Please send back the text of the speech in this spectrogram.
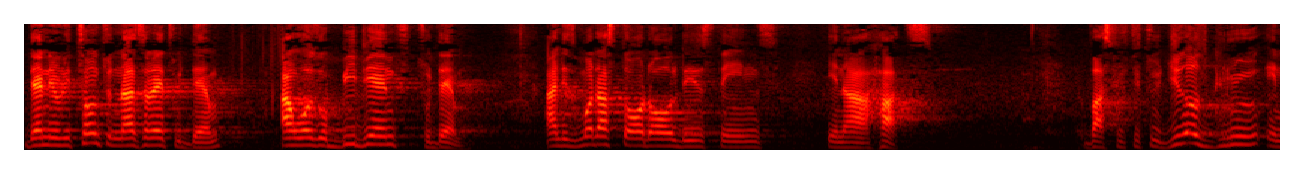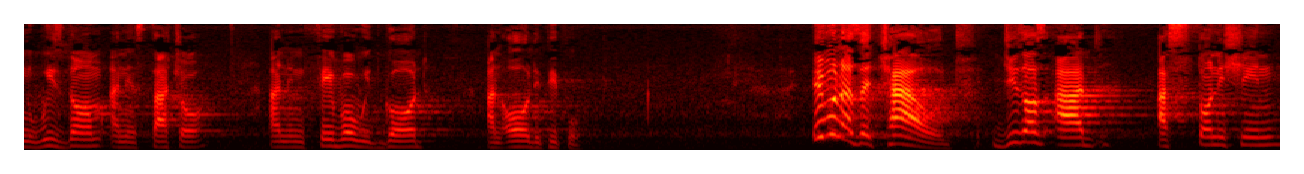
Then he returned to Nazareth with them and was obedient to them. And his mother stored all these things in her hearts. Verse 52 Jesus grew in wisdom and in stature and in favor with God and all the people. Even as a child, Jesus had astonishing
